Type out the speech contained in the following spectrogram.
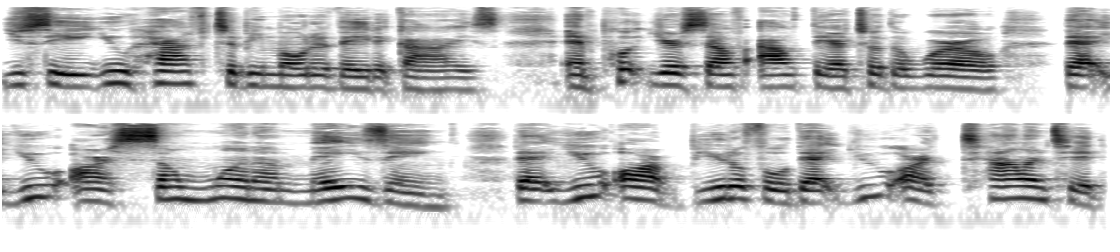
You see, you have to be motivated, guys, and put yourself out there to the world that you are someone amazing, that you are beautiful, that you are talented,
